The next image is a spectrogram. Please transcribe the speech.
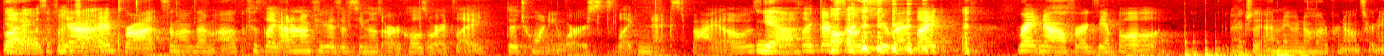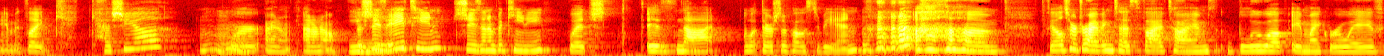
But yeah, that was a fun yeah, I brought some of them up because, like, I don't know if you guys have seen those articles where it's like the 20 worst, like, next bios. Yeah. Like, they're Oh. so stupid. Like, right now, for example, actually, I don't even know how to pronounce her name. It's like Keshia. Or I don't I don't know. But she's 18. She's in a bikini, which is not what they're supposed to be in. um, failed her driving test five times, blew up a microwave,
